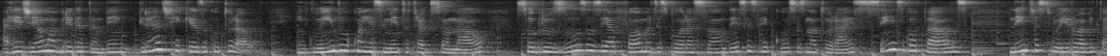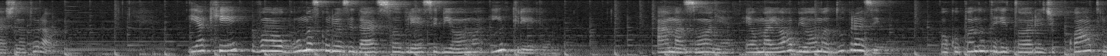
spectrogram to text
A região abriga também grande riqueza cultural, incluindo o conhecimento tradicional sobre os usos e a forma de exploração desses recursos naturais sem esgotá-los nem destruir o habitat natural. E aqui vão algumas curiosidades sobre esse bioma incrível. A Amazônia é o maior bioma do Brasil, ocupando um território de 4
